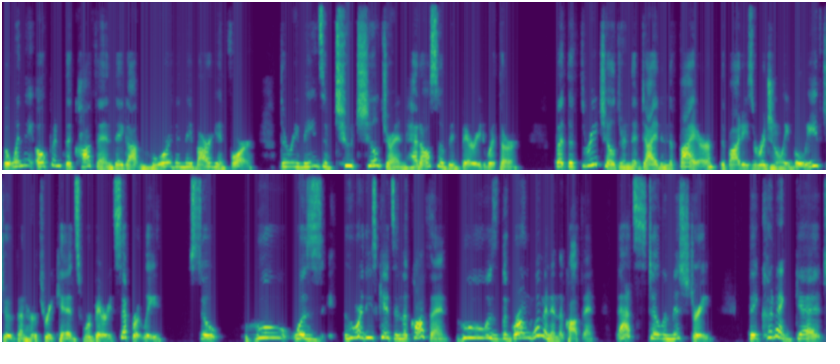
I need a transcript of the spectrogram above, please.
But when they opened the coffin, they got more than they bargained for. The remains of two children had also been buried with her. But the three children that died in the fire, the bodies originally believed to have been her three kids, were buried separately. So who was, who are these kids in the coffin? Who was the grown woman in the coffin? That's still a mystery. They couldn't get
